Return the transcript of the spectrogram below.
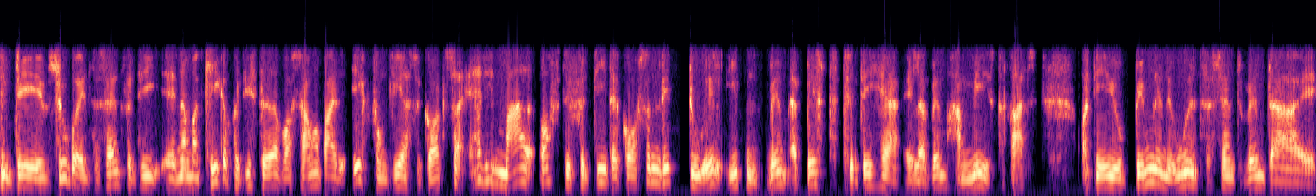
Det, det er super interessant, fordi øh, når man kigger på de steder, hvor samarbejdet ikke fungerer så godt, så er det meget ofte, fordi der går sådan lidt duel i den. Hvem er bedst til det her, eller hvem har mest ret? Og det er jo bimlende uinteressant, hvem der øh,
